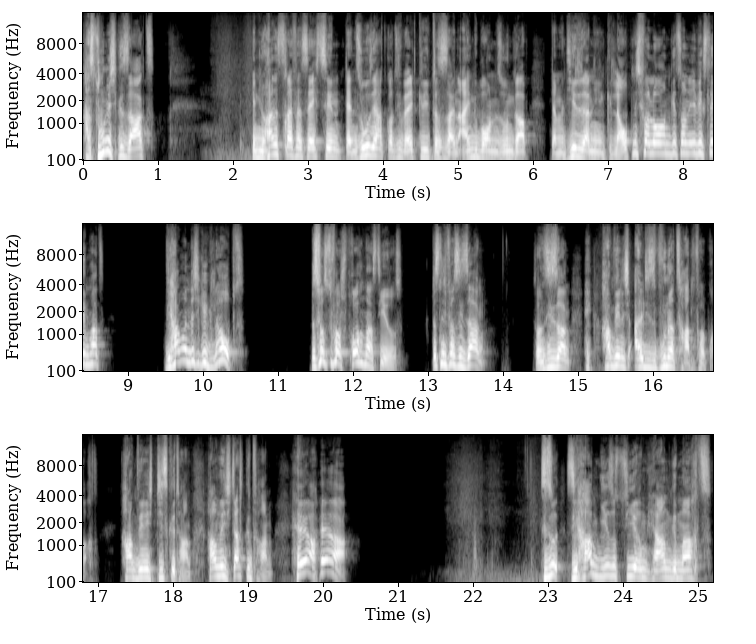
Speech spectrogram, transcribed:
Hast du nicht gesagt, in Johannes 3, Vers 16, denn so sehr hat Gott die Welt geliebt, dass es seinen eingeborenen Sohn gab, damit jeder, der an ihn glaubt, nicht verloren geht, sondern ewiges Leben hat? Wir haben an dich geglaubt. Das, was du versprochen hast, Jesus. Das ist nicht, was sie sagen. Sondern sie sagen, hey, haben wir nicht all diese Wundertaten vollbracht? Haben wir nicht dies getan? Haben wir nicht das getan? Herr, Herr, Sie, sie haben Jesus zu ihrem Herrn gemacht.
